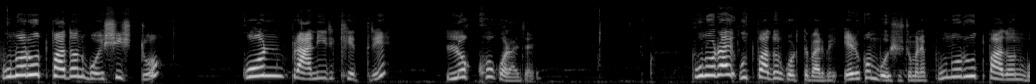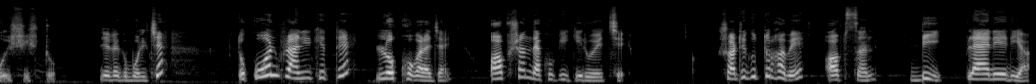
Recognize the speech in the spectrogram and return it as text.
পুনরুৎপাদন বৈশিষ্ট্য কোন প্রাণীর ক্ষেত্রে লক্ষ্য করা যায়? পুনরায় উৎপাদন করতে পারবে, এরকম বৈশিষ্ট্য মানে পুনরুৎপাদন বৈশিষ্ট্য যেটাকে বলছে। তো কোন প্রাণীর ক্ষেত্রে লক্ষ্য করা যায়? অপশান দেখো কি কি রয়েছে। সঠিক উত্তর হবে অপশান ডি, প্ল্যানেরিয়া।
